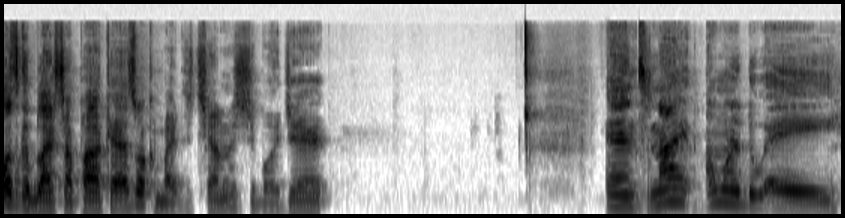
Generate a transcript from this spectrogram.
What's good, Black Star Podcast? Welcome back to the channel. It's your boy Jared. And tonight I want to do a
